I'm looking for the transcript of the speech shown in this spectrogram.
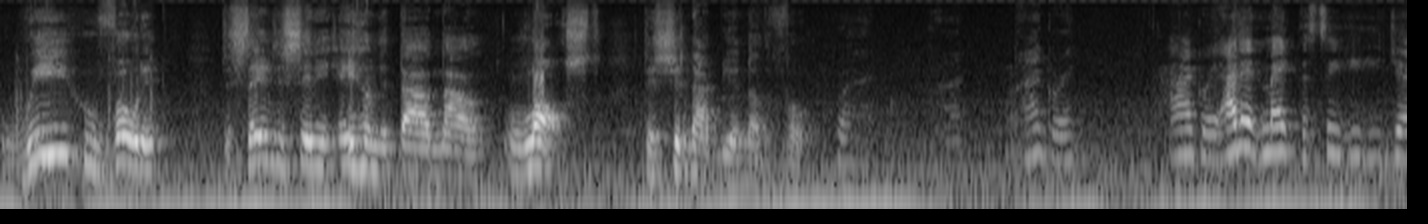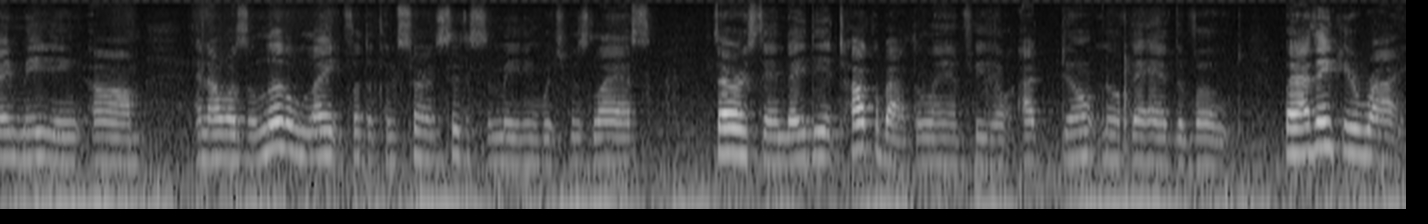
We who voted to save the city eight hundred thousand dollars lost. There should not be another vote. Right, right. I agree. I agree. I didn't make the CEEJ meeting, um, and I was a little late for the concerned citizen meeting, which was last Thursday, and they did talk about the landfill. I don't know if they had the vote, but I think you're right.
